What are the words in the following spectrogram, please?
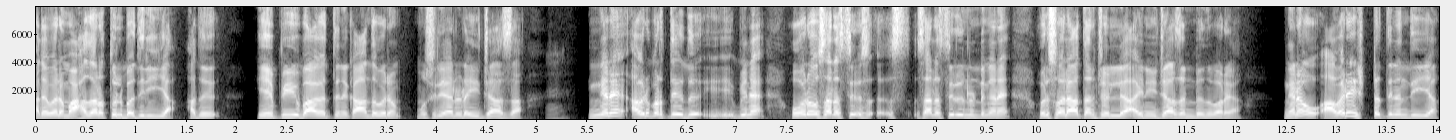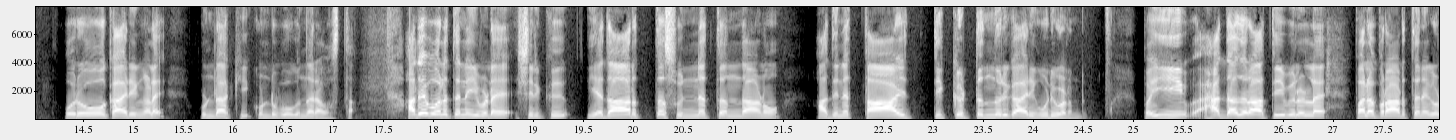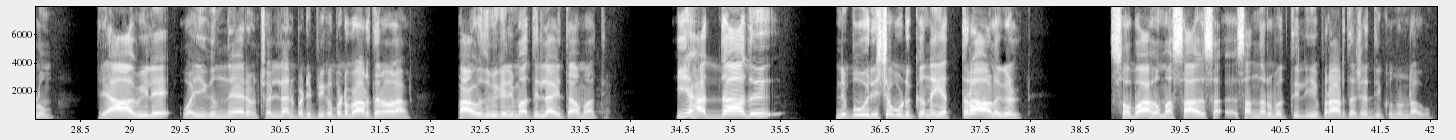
അതേപോലെ മഹദറത്തുൽ ബദിരിയ അത് എ പി വിഭാഗത്തിന് കാന്തപുരം മുസ്ലിയാരുടെ ഇജാസ. ഇങ്ങനെ അവർ പ്രത്യേക ഇത് പിന്നെ ഓരോ സരസ് സരസ്സിൽ നിന്നിട്ട് ഇങ്ങനെ ഒരു സ്വലാത്തൻ ചൊല്ലുക അതിന് ഇജാസ ഉണ്ട് എന്ന് പറയാം. ഇങ്ങനെ അവരെ ഇഷ്ടത്തിന് എന്ത് ചെയ്യുക ഓരോ കാര്യങ്ങളെ ഉണ്ടാക്കി കൊണ്ടുപോകുന്ന ഒരവസ്ഥ അതേപോലെ തന്നെ ഇവിടെ ശരിക്ക് യഥാർത്ഥ സുന്നത്ത് എന്താണോ അതിനെ താഴ്ത്തിക്കെട്ടുന്നൊരു കാര്യം കൂടി ഇവിടെ ഉണ്ട് അപ്പോൾ ഈ ഹദ്ദാദ് റാത്തീബിലുള്ള പല പ്രാർത്ഥനകളും രാവിലെ വൈകുന്നേരം ചൊല്ലാൻ പഠിപ്പിക്കപ്പെട്ട പ്രാർത്ഥനകളാണ്. പാവുദുബി കലിമാത്തില്ലായി താമാത്തി. ഈ ഹദ്ദാദിന് പോരിശ കൊടുക്കുന്ന എത്ര ആളുകൾ സ്വബാഹ് മസാദ് സന്ദർഭത്തിൽ ഈ പ്രാർത്ഥന ശ്രദ്ധിക്കുന്നുണ്ടാകും?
